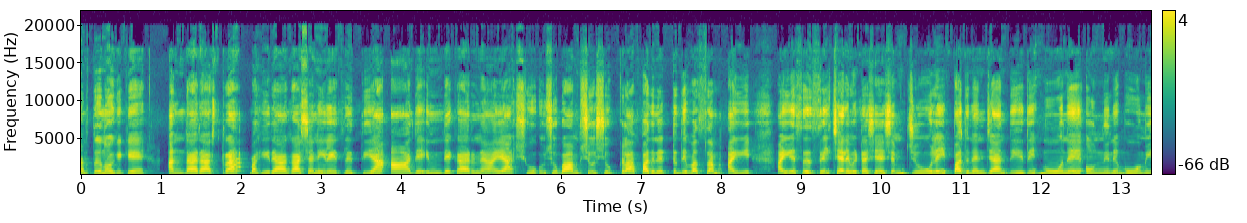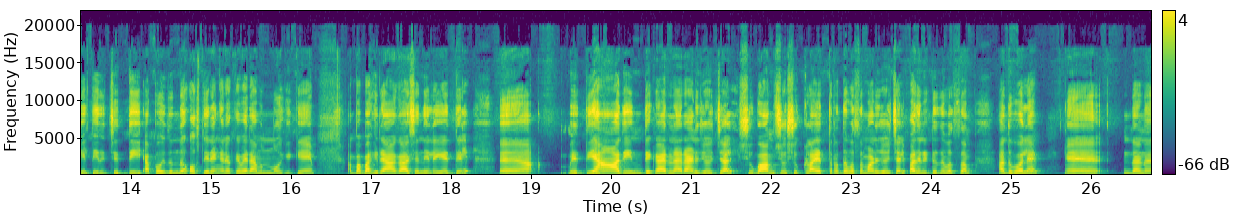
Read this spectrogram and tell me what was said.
അടുത്തത് നോക്കിക്കേ. അന്താരാഷ്ട്ര ബഹിരാകാശ നിലയത്തിലെത്തിയ ആദ്യ ഇന്ത്യക്കാരനായ ശുഭാംശു ശുക്ല പതിനെട്ട് ദിവസം ഐ ഐ എസ് എസിൽ ചെലവിട്ട ശേഷം ജൂലൈ പതിനഞ്ചാം തീയതി മൂന്ന് ഒന്നിന് ഭൂമിയിൽ തിരിച്ചെത്തി. അപ്പോൾ ഇതൊന്ന് ക്വസ്റ്റ്യൻ എങ്ങനെയൊക്കെ വരാമെന്ന് നോക്കിക്കേ. അപ്പോൾ ബഹിരാകാശ നിലയത്തിൽ എത്തിയ ആദ്യ ഇന്ത്യക്കാരൻ ആരാണ് ചോദിച്ചാൽ ശുഭാംശു ശുക്ല. എത്ര ദിവസമാണ് ചോദിച്ചാൽ പതിനെട്ട് ദിവസം. അതുപോലെ എന്താണ്?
